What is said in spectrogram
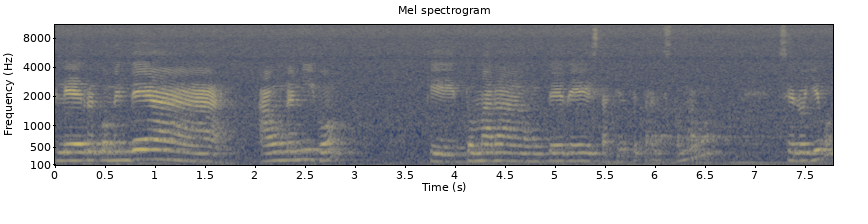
Le recomendé a, a un amigo que tomara un té de esta gente para el estómago. Se lo llevó.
